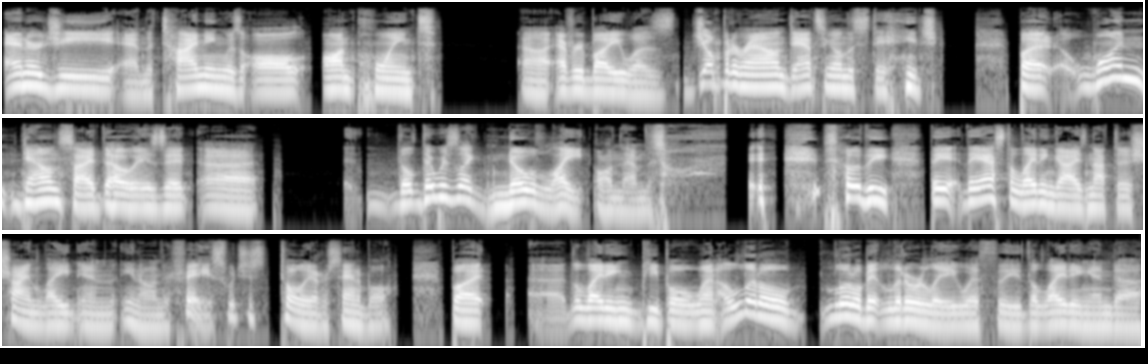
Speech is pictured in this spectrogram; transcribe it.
energy, and the timing was all on point uh, everybody was jumping around, dancing on the stage. But one downside, though, is that uh, the, there was like no light on them. so the they they asked the lighting guys not to shine light in you know on their face, which is totally understandable. But uh, the lighting people went a little little bit literally with the the lighting, and uh,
